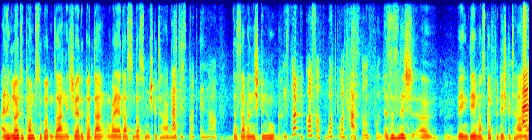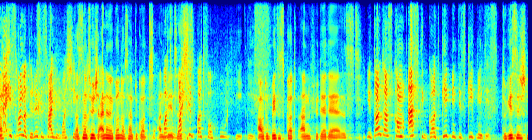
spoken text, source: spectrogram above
Einige Leute kommen zu Gott und sagen, ich werde Gott danken, weil er das und das für mich getan That hat. is not enough. Das ist aber nicht genug. It's not because of what God has done for you. Es ist nicht äh, wegen dem, was Gott für dich getan hat. it's one of the reasons why you worship Das ist God. natürlich einer der Gründe, weshalb du Gott But anbetest. worship God for who He is. Aber du betest Gott an für der, der er ist. You don't just come asking God, give me this, give me this. Du gehst nicht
